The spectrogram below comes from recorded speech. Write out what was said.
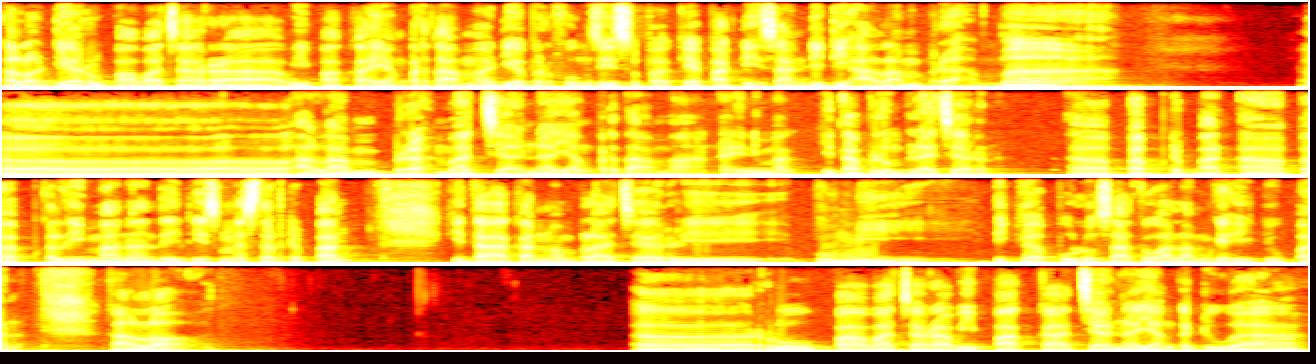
Kalau dia rupa wacara wipaka yang pertama dia berfungsi sebagai padik sandi di alam Brahma. Uh, alam Brahma jana yang pertama. Nah, ini kita belum belajar. Uh, bab depan uh, bab kelima nanti di semester depan kita akan mempelajari bumi 31 alam kehidupan. Kalau uh, rupa wacara wipaka jana yang kedua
